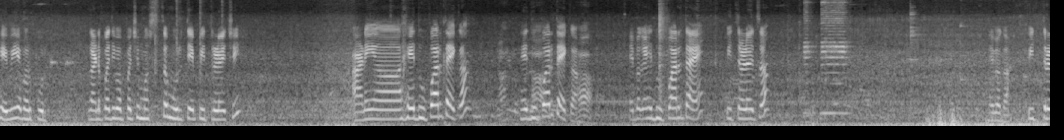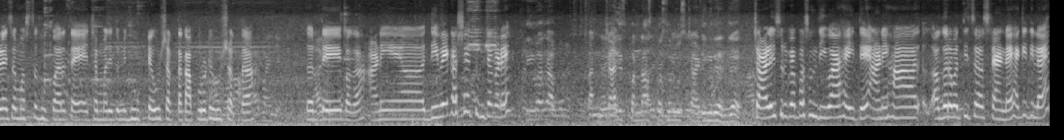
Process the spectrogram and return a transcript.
हेवी आहे भरपूर. गणपती बाप्पाची मस्त मूर्ती आहे पितळेची. आणि हे धुपारत आहे का? हे धुपारत आहे का? हा. बघा हे धुपारत आहे पितळेचं. हे बघा पितळेचं मस्त धुपारत आहे. याच्यामध्ये तुम्ही धूप ठेवू शकता कापूर ठेवू शकता. तर ते बघा आणि दिवे कसे आहेत तुमच्याकडे? चाळीस पन्नासपासून स्टार्टिंग रेंज आहे. चाळीस रुपयापासून दिवा आहे इथे आणि हा अगरबत्तीचा स्टँड आहे. हा कितीला आहे?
